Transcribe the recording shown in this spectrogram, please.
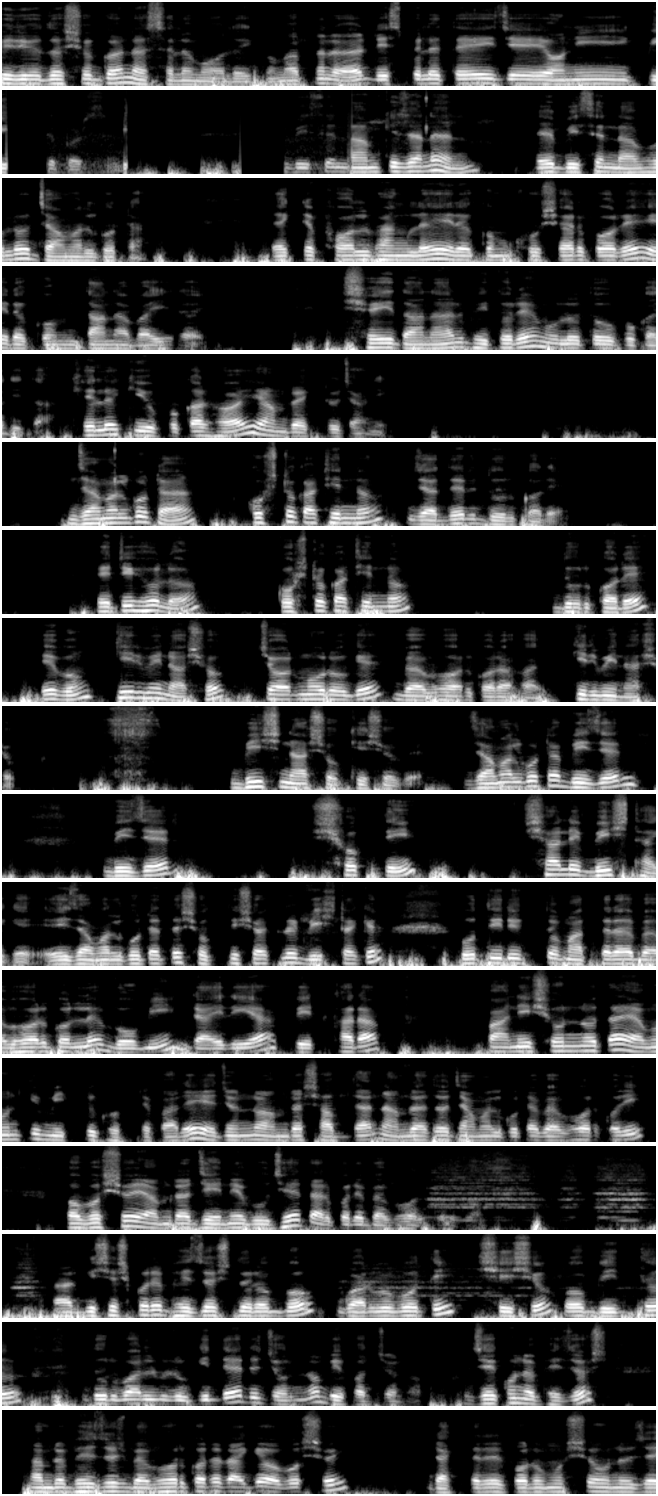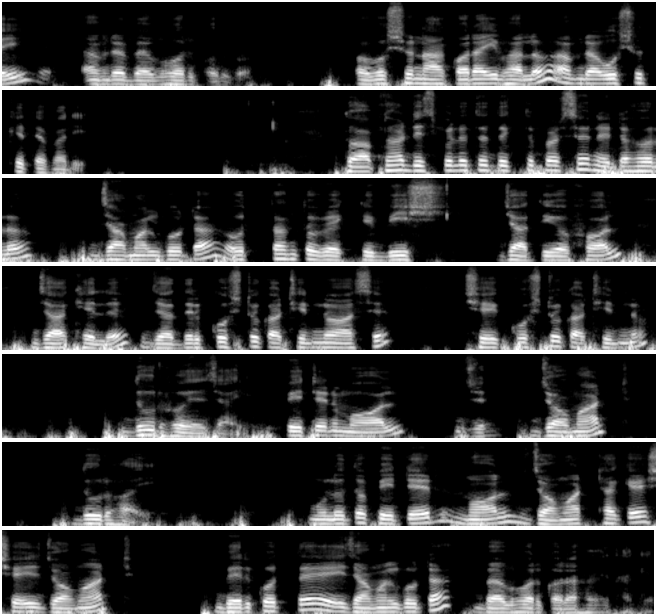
প্রিয় দর্শকগণ, আসসালামু আলাইকুম। আপনারা ডিসপ্লেতেই যে অনেক দেখতে পারছেন। বীজের নাম কি জানেন? এই বীজের নাম হলো জামাল গোটা। একটা ফল ভাঙলে এরকম খোসার পরে এরকম দানা বাইর হয়। সেই দানার ভিতরে মূলত উপকারিতা। খেলে কি উপকার হয় আমরা একটু জানি। জামাল গোটা কোষ্ঠকাঠিন্য যাদের দূর করে। এটি হলো কোষ্ঠকাঠিন্য দূর করে এবং কৃমিনাশক চর্মরোগে ব্যবহার করা হয়, কৃমিনাশক। বিষনাশক হিসেবে। জামালগোটা বীজের বীজের শক্তিশালী বিষ থাকে। এই জামালগোটাতে শক্তিশালী বিষ থাকে অতিরিক্ত মাত্রায় ব্যবহার করলে বমি, ডায়রিয়া, পেট খারাপ পানি শূন্যতা এমনকি মৃত্যু ঘটতে পারে। এজন্য আমরা সাবধান। আমরা তো জামাল গোটা ব্যবহার করি। অবশ্যই আমরা জেনে বুঝে তারপরে ব্যবহার করব। আর বিশেষ করে ভেষজ দ্রব্য, গর্ভবতী শিশু ও বৃদ্ধ দুর্বল রোগীদের জন্য বিপজ্জনক। যে কোনো ভেষজ। আমরা ভেষজ ব্যবহার করার আগে অবশ্যই ডাক্তারের পরামর্শ অনুযায়ী আমরা ব্যবহার করব। অবশ্য না করাই ভালো, আমরা ওষুধ খেতে পারি। তো আপনার ডিসপ্লেতে দেখতে পাচ্ছেন, এটা হলো জামাল গোটা, অত্যন্ত একটি বিষ জাতীয় ফল যা খেলে যাদের কোষ্ঠকাঠিন্য আছে, সেই কোষ্ঠকাঠিন্য দূর হয়ে যায়। পেটের মল জমাট দূর হয়। মূলত পেটের মল জমাট থাকে, সেই জমাট বের করতে এই জামাল গোটা ব্যবহার করা হয়ে থাকে।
